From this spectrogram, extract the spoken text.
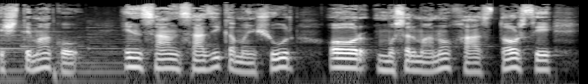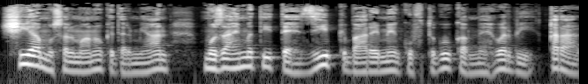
اجتماع کو انسان سازی کا منشور اور مسلمانوں خاص طور سے شیعہ مسلمانوں کے درمیان مزاحمتی تہذیب کے بارے میں گفتگو کا محور بھی قرار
